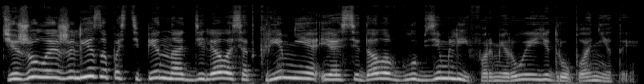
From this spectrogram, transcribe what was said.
Тяжелое железо постепенно отделялось от кремния и оседало вглубь Земли, формируя ядро планеты.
